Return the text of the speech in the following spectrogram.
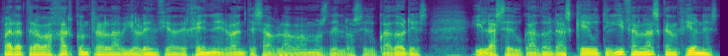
para trabajar contra la violencia de género. Antes hablábamos de los educadores y las educadoras que utilizan las canciones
